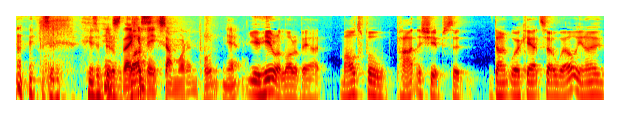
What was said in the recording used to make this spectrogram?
is a, is a bit Yes, of a they plus can be somewhat important, yeah. you hear a lot about multiple partnerships that don't work out so well. You know,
